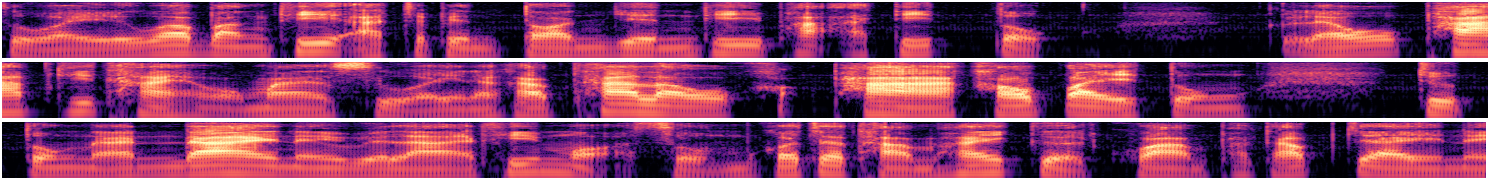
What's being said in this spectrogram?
สวย หรือว่าบางที่อาจจะเป็นตอนเย็นที่พระอาทิตย์ตก แล้วภาพที่ถ่ายออกมาสวยนะครับ ถ้าเราพาเขาไปตรงจุดตรงนั้นได้ในเวลาที่เหมาะสมก็จะทำให้เกิดความประทับใจใน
